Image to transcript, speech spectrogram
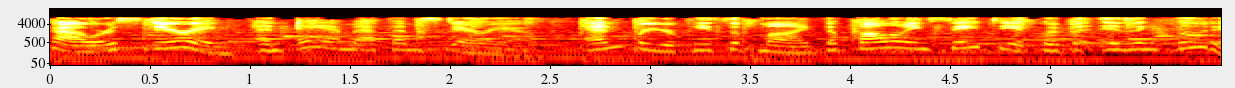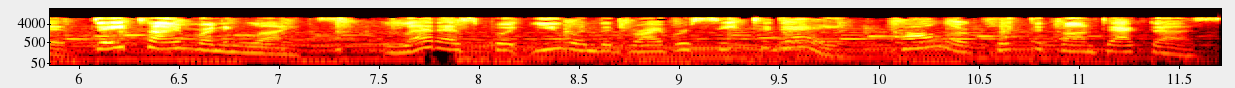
Power steering and AM/FM stereo. And for your peace of mind, the following safety equipment is included. Daytime running lights. Let us put you in the driver's seat today. Call or click to contact us.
